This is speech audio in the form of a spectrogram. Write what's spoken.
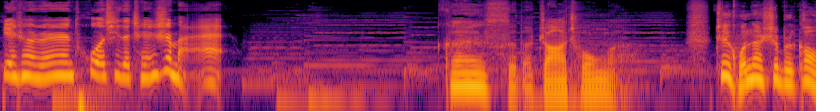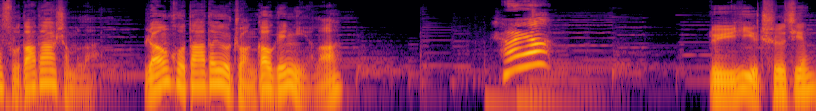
变成人人唾弃的陈世美。该死的扎冲啊！这混蛋是不是告诉哒哒什么了？然后哒哒又转告给你了？什么人？吕毅吃惊，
